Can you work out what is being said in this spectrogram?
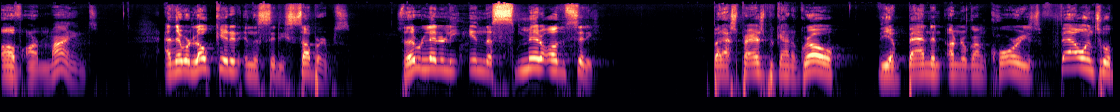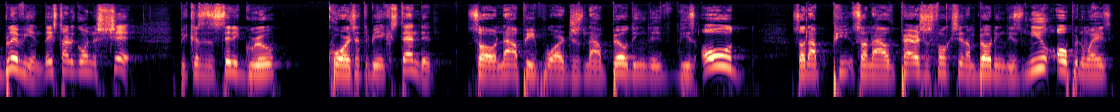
of our mines. And they were located in the city suburbs. So they were literally in the middle of the city. But as Paris began to grow, the abandoned underground quarries fell into oblivion. They started going to shit because the city grew. Quarries had to be extended. So now people are just now building the, these old. So now, so now Paris is focusing on building these new open ways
